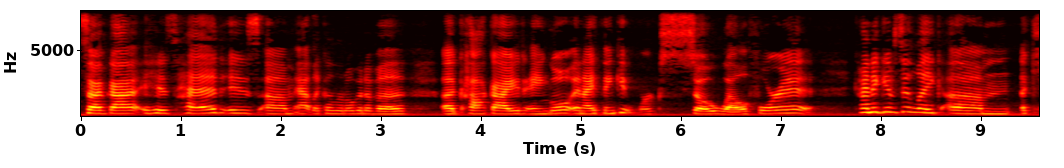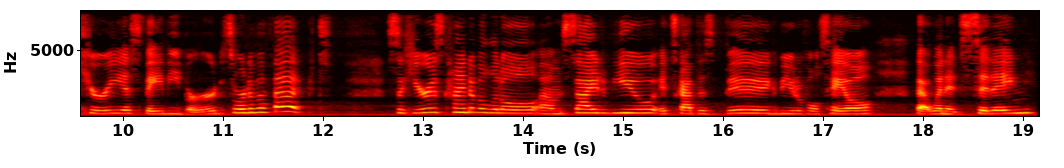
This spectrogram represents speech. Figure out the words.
So I've got his head is um, at like a little bit of a, a cockeyed angle, and I think it works so well for it. Kind of gives it like um, a curious baby bird sort of effect. So here is kind of a little um, side view. It's got this big, beautiful tail that when it's sitting,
